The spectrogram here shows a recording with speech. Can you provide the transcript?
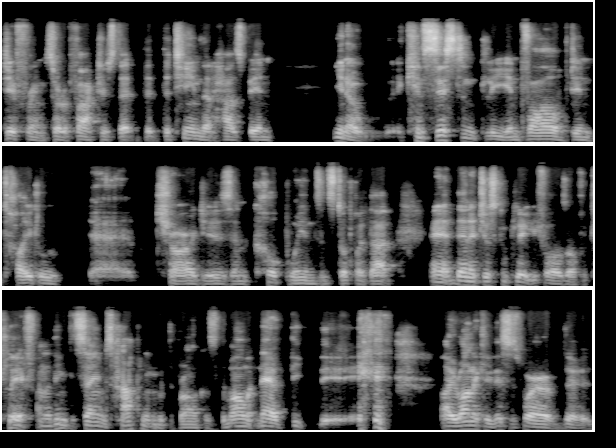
differing sort of factors that, that the team that has been you know consistently involved in title uh, charges and cup wins and stuff like that uh, then it just completely falls off a cliff. And i think the same is happening with the broncos at the moment. Now the, the ironically this is where the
